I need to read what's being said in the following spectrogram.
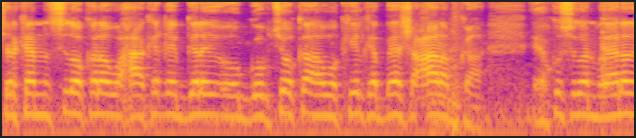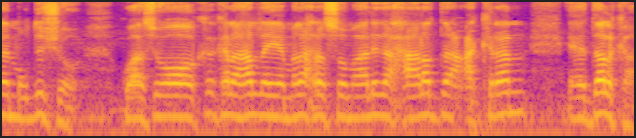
shirkan sidoo kale waxaa ka qaybgelay oo goobjoog ka ah wakiilka beesha caalamka ee ku sugan magaalada muqdisho kuwaas oo ka kala hadlaya madaxda soomaalida xaaladda cakiran ee dalka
